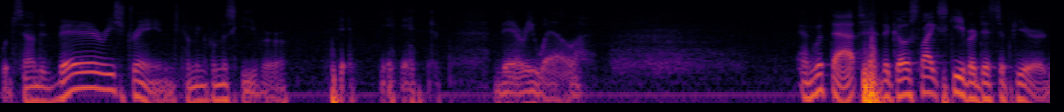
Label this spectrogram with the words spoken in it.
which sounded very strange coming from a skeever. very well. And with that, the ghost like skeever disappeared.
